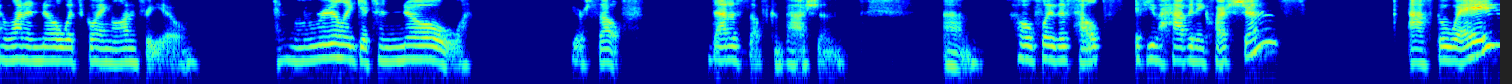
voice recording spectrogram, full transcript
I want to know what's going on for you and really get to know yourself. That is self compassion. Um, hopefully, this helps. If you have any questions, ask away.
